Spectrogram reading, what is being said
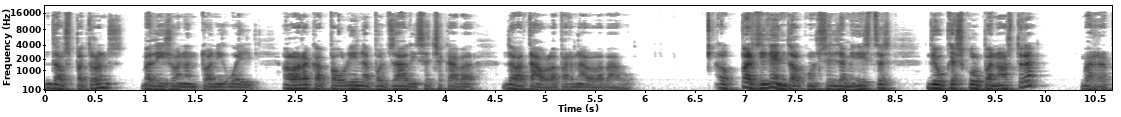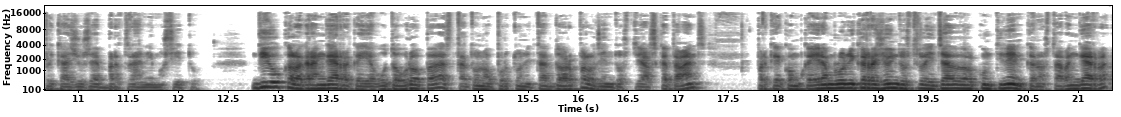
dels patrons, va dir Joan Antoni Güell, alhora que Paulina Pozzali s'aixecava de la taula per anar al lavabo. El president del Consell de Ministres diu que és culpa nostra? va replicar Josep Bertran i Mosito. Diu que la gran guerra que hi ha hagut a Europa ha estat una oportunitat d'or per als industrials catalans, perquè com que érem l'única regió industrialitzada del continent que no estava en guerra,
